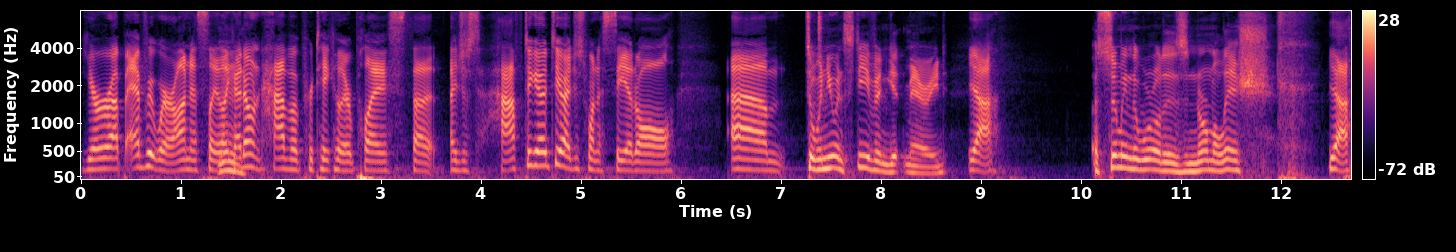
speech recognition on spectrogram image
Europe, everywhere, honestly. Like, I don't have a particular place that I just have to go to. I just want to see it all. Um, So when you and Steven get married, yeah. assuming the world is normal-ish, Yeah.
